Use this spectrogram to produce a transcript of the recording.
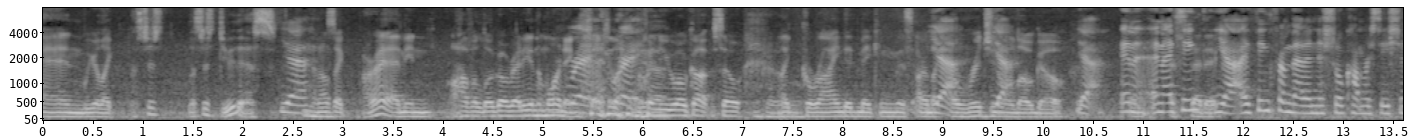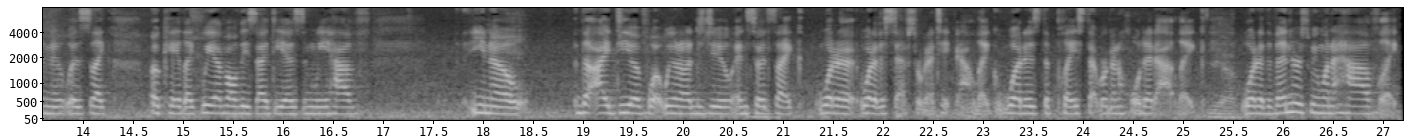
and we were like, let's just let's just do this. Yeah. And I was like, all right. I mean, I'll have a logo ready in the morning. Right, and like right. when Yeah. you woke up, so like grinded making this our like Yeah, original yeah. logo. Yeah, and and and I think yeah, I think from that initial conversation, it was like, okay, like we have all these ideas and we have, you know, the idea of what we wanted to do, and so it's like, what are what are the steps we're gonna take now? Like, what is the place that we're gonna hold it at? Like, Yeah. what are the vendors we want to have? Like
